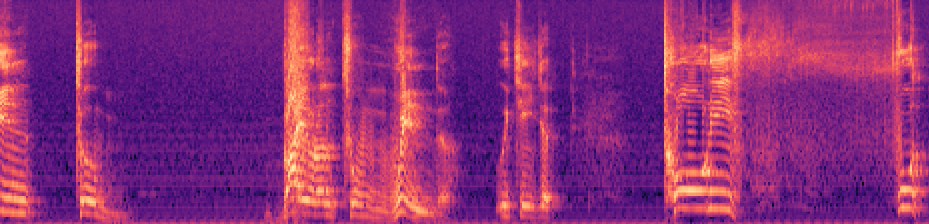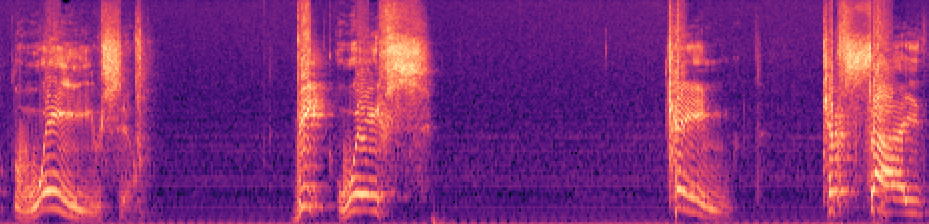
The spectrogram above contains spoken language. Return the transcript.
into violent wind, which is a 20 foot waves, big waves came, capsized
